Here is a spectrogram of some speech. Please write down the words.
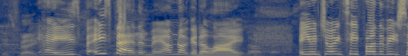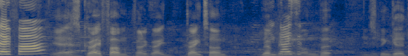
It's very good. Hey, he's, he's better than me. I'm not gonna lie. Are you enjoying T4 on the beach so far? Yeah, it's great fun. We've had a great, great time. We haven't been here long, but it's been good.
